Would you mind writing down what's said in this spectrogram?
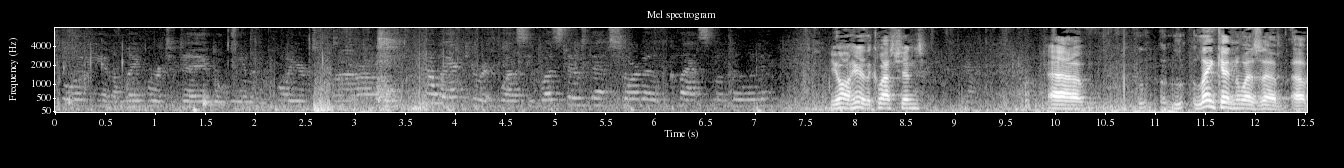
employee and a laborer today will be an employer tomorrow, how accurate was he? Was there that sort of class mobility? You all hear the questions? Uh, Lincoln was a, a,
